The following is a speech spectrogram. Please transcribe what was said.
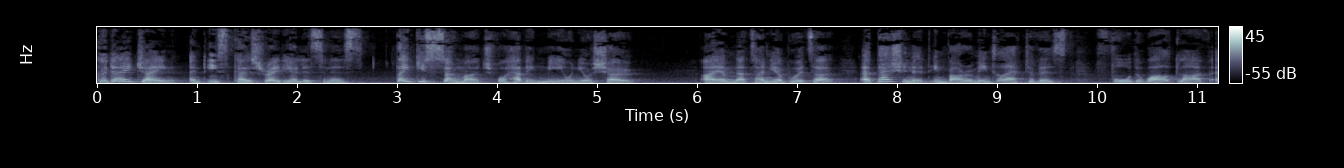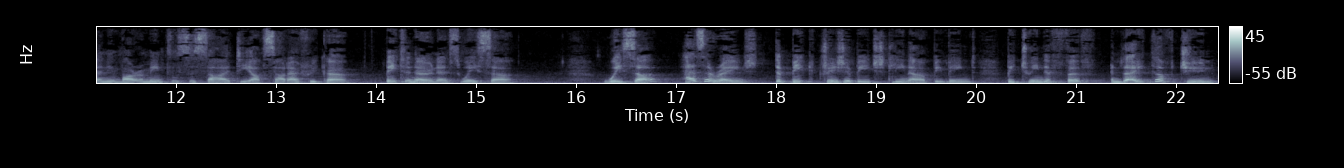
Good day, Jane and East Coast Radio listeners. Thank you so much for having me on your show. I am Natanya Botha, a passionate environmental activist for the Wildlife and Environmental Society of South Africa, better known as WESSA. WESSA has arranged the Big Treasure Beach cleanup event between the 5th and the 8th of June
